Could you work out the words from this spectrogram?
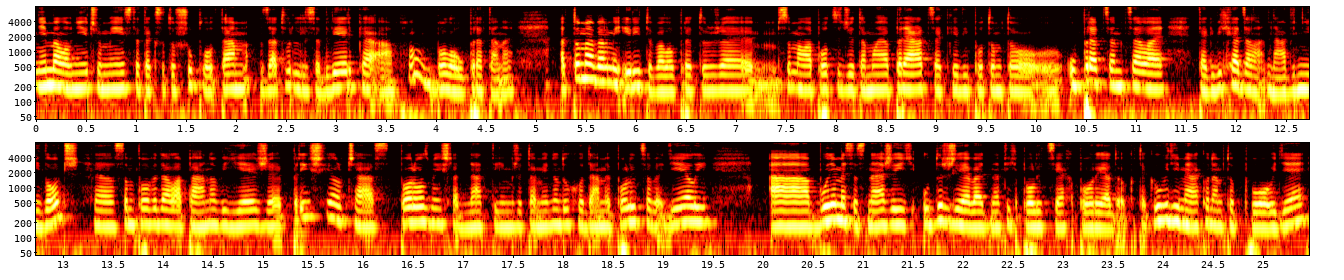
nemalo niečo miesta, tak sa to šuplo tam, zatvorili sa dvierka a hm, bolo upratané. A to ma veľmi iritovalo, pretože som mala pocit, že tá moja práca, kedy potom to upracem celé, tak vychádzala na vnívoč. Som povedala pánovi je, že prišiel čas porozmýšľať nad tým, že tam jednoducho dáme policové diely, a budeme sa snažiť udržiavať na tých policiach poriadok. Tak uvidíme, ako nám to pôjde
